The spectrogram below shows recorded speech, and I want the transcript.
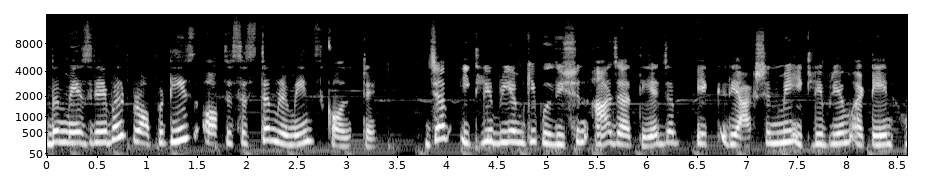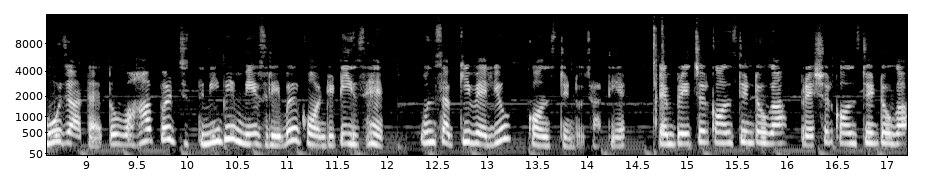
the measurable properties of the system remains constant जब इक्लिब्रियम की पोजीशन आ जाती है, जब एक रिएक्शन में इक्लिब्रियम अटेन हो जाता है तो वहाँ पर जितनी भी मेजरेबल क्वांटिटीज हैं, उन सब की वैल्यू कांस्टेंट हो जाती है। टेम्परेचर कांस्टेंट होगा प्रेशर कांस्टेंट होगा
